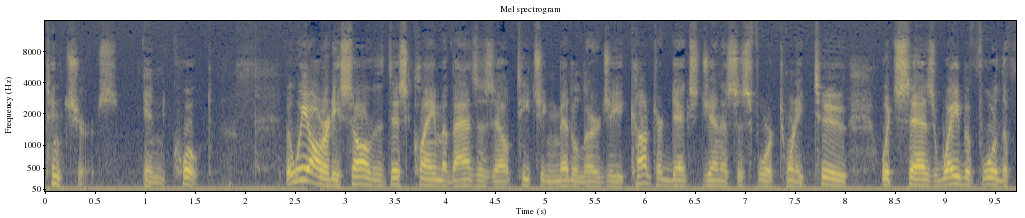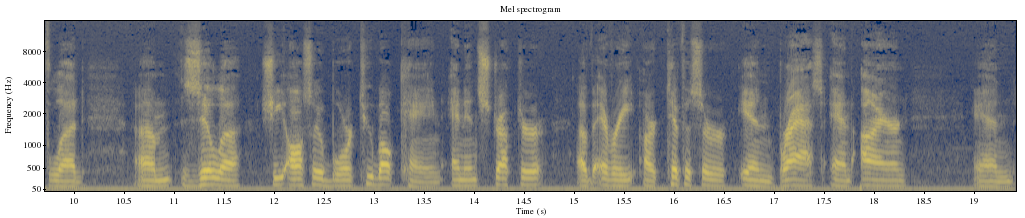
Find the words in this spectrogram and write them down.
tinctures. End quote. But we already saw that this claim of Azazel teaching metallurgy contradicts Genesis 4:22, which says, "Way before the flood, um, Zillah she also bore Tubal-Cain, an instructor of every artificer in brass and iron, and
